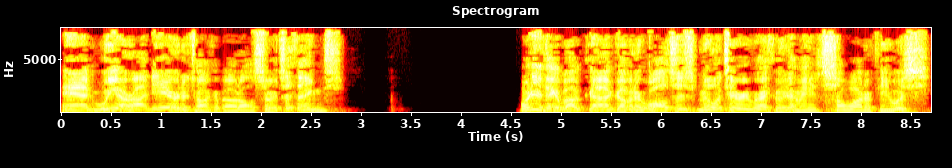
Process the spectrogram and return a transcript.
And we are on the air to talk about all sorts of things. What do you think about uh, Governor Walz's military record? I mean, so what if he was,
